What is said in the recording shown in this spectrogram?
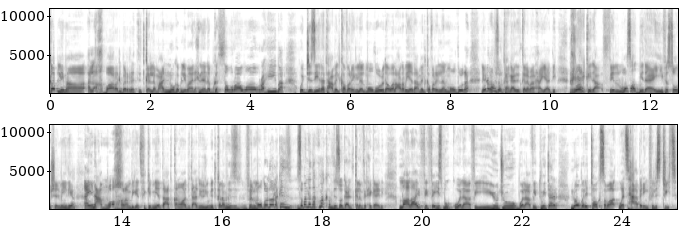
قبل ما الأخبار البرة تتكلم عنه قبل ما نحن نبقى الثورة واو رهيبة. والجزيرة تعمل ك covering للموضوع ده والعربية تعمل ك covering للموضوع ده لأنه ما في كان قاعد يتكلم عن الحاجات دي. غير كده في الوسط بتاعي في ال social media أي نعم مؤخرا بقت في كمية بتاعت قنوات بتاعت يوتيوب بتتكلم في الموضوع ده لكن زمان ذاك ما كان في زول قاعد يتكلم في الحكاية دي. لا live في فيسبوك ولا في يوتيوب ولا في تويتر nobody talks about what's happening في ال streets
